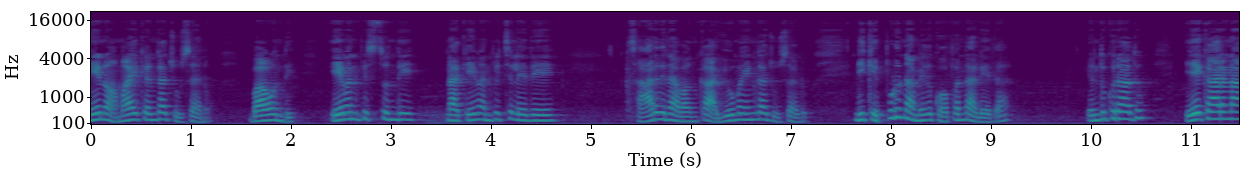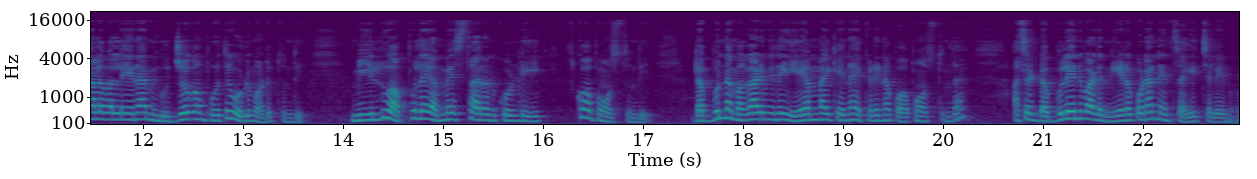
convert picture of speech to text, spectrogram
నేను అమాయకంగా చూశాను. బాగుంది ఏమనిపిస్తుంది? నాకేమనిపించలేదే సారథి నా వంక అయోమయంగా చూశాడు. నీకెప్పుడు నా మీద కోపం రాలేదా? ఎందుకు రాదు? ఏ కారణాల వల్లైనా మీ ఉద్యోగం పోతే ఒళ్ళు మండుతుంది. మీ ఇల్లు అప్పులై అమ్మేస్తారనుకోండి కోపం వస్తుంది. డబ్బున్న మగాడి మీద ఏ అమ్మాయికైనా ఎక్కడైనా కోపం వస్తుందా? అసలు డబ్బు లేని వాళ్ళ నీడ కూడా నేను సహించలేను.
